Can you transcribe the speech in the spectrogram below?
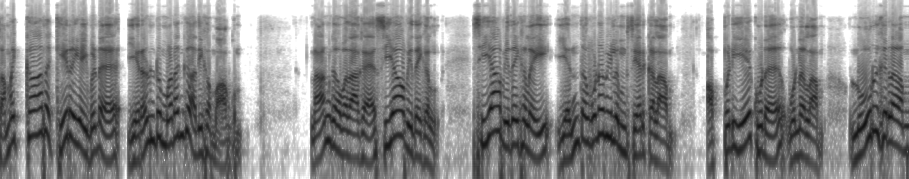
சமைக்காத கீரையை விட இரண்டு மடங்கு அதிகமாகும். நான்காவதாக சியா விதைகள். சியா விதைகளை எந்த உணவிலும் சேர்க்கலாம். அப்படியே கூட உண்ணலாம். நூறு கிராம்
